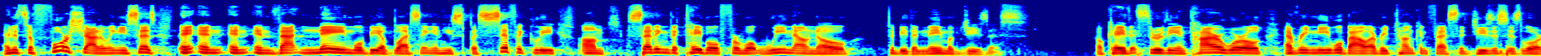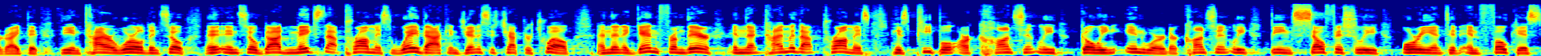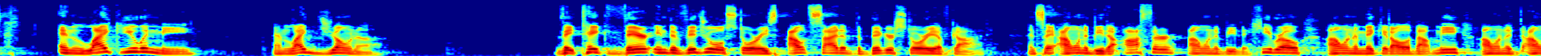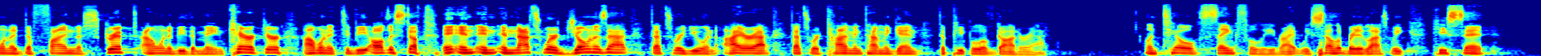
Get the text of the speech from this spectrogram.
And it's a foreshadowing. He says, and, and, and that name will be a blessing. And he's specifically um, setting the table for what we now know to be the name of Jesus okay that through the entire world every knee will bow every tongue confess that jesus is lord right? That the entire world. And so and so god makes that promise way back in genesis chapter 12 and then again from there in that time of that promise his people are constantly going inward are constantly being selfishly oriented and focused. And like you and me and like jonah they take their individual stories outside of the bigger story of God and say, I want to be the author, I want to be the hero, I want to make it all about me, I want to, I want to define the script, I want to be the main character, I want it to be all this stuff. And, and, and that's where Jonah's at, that's where you and I are at, that's where time and time again the people of God are at. Until thankfully, right, we celebrated last week, he sent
